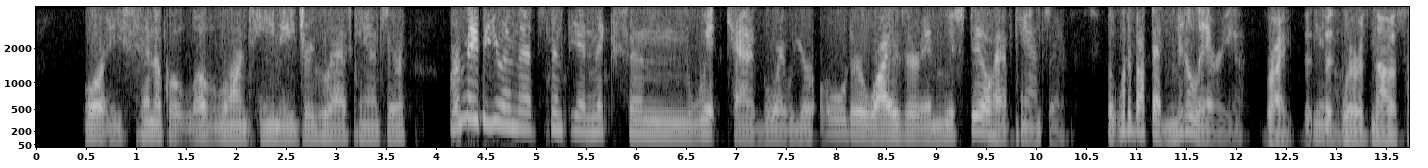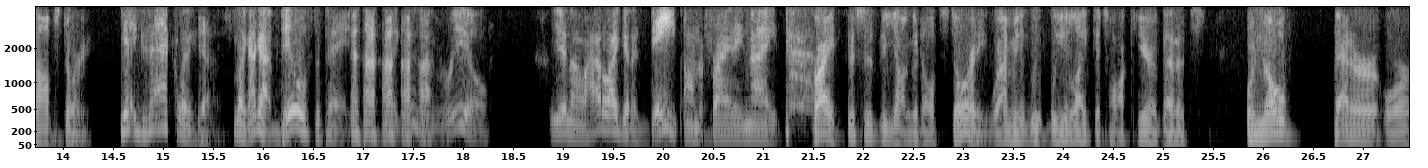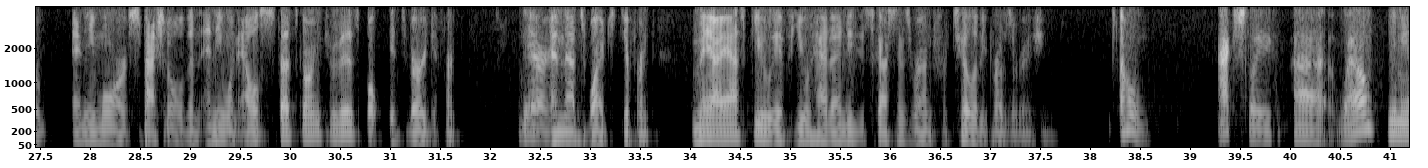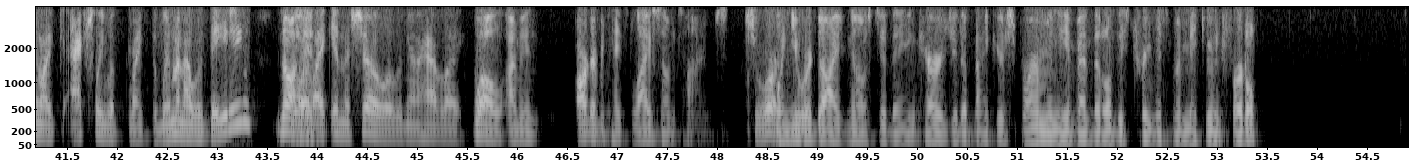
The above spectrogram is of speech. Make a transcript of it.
or a cynical, lovelorn teenager who has cancer, or maybe you're in that Cynthia Nixon wit category where you're older, wiser, and you still have cancer. But what about that middle area? Right. The, the, where it's not a sob story. Yeah, exactly. Yes. Like I got bills to pay. like this is real. You know, how do I get a date on a Friday night? Right. This is the young adult story. I mean, we we like to talk here that it's we're no better or any more special than anyone else that's going through this, but it's very different, there. and that's why it's different. May I ask you if you had any discussions around fertility preservation? Oh, actually, uh, well, you mean like actually with like the women I was dating? No, or I- like in the show, are we gonna have like Well, I mean, art imitates life sometimes. sure? When you were diagnosed, did they encourage you to bank your sperm in the event that all these treatments might make you infertile?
